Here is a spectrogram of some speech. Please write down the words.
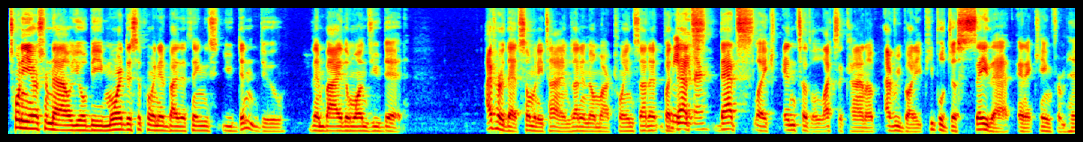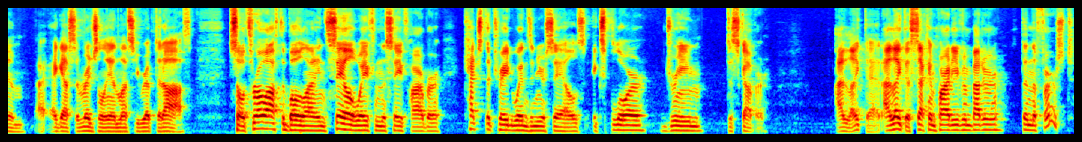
20 years from now, you'll be more disappointed by the things you didn't do than by the ones you did. I've heard that so many times. I didn't know Mark Twain said it, but Me that's neither. that's like into the lexicon of everybody. People just say that, and it came from him, I, I guess, originally, unless he ripped it off. So throw off the bowline, sail away from the safe harbor, catch the trade winds in your sails, explore, dream, discover. I like that. I like the second part even better than the first,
